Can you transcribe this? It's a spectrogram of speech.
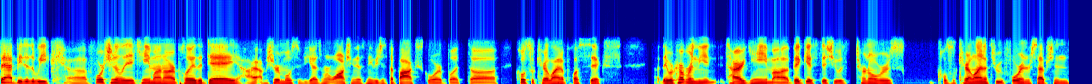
Bad beat of the week. Uh, fortunately, it came on our play of the day. I, am sure most of you guys weren't watching this. Maybe just a box score, but uh, Coastal Carolina plus six. They were covering the entire game. Uh, biggest issue was turnovers. Coastal Carolina threw four interceptions.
